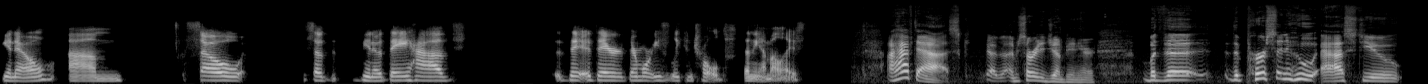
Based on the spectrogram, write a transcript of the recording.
you know. Um, so so you know they have they they're they're more easily controlled than the MLAs. I have to ask. I'm sorry to jump in here, but the the person who asked you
